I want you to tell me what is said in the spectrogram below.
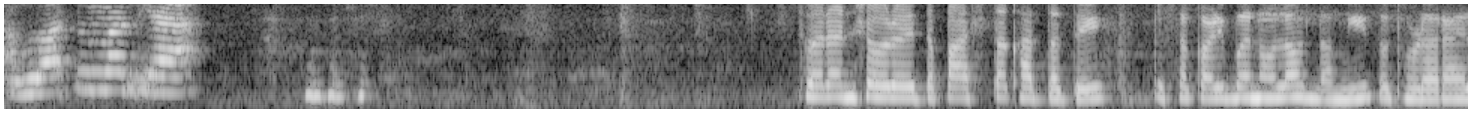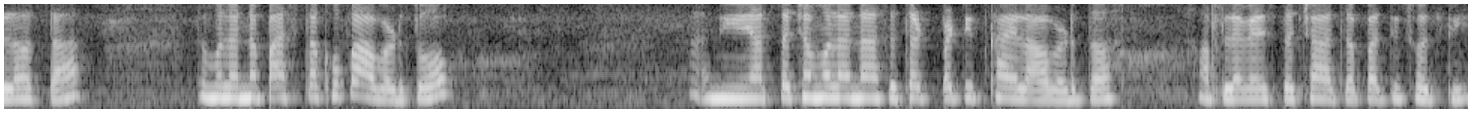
हॉटेल मध्ये स्वरण शौर्य इथं पास्ता खातात ते. तो सकाळी बनवला होता मी तो थोडा राहिला होता. तर मुलांना पास्ता खूप आवडतो. आणि आत्ताच्या मुलांना असं चटपटीत खायला आवडतं. आपल्या वेळेस तर चहा चपातीच होती.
